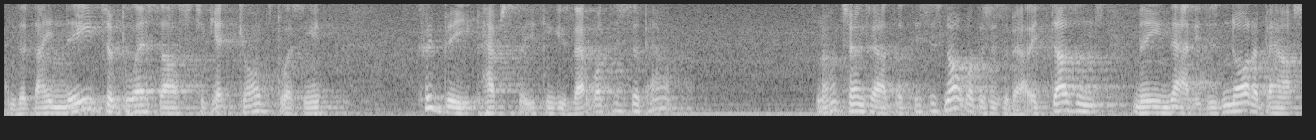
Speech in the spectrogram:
and that they need to bless us to get God's blessing. Could be perhaps that you think, is that what this is about? Well, it turns out that this is not what this is about. It doesn't mean that. It is not about,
